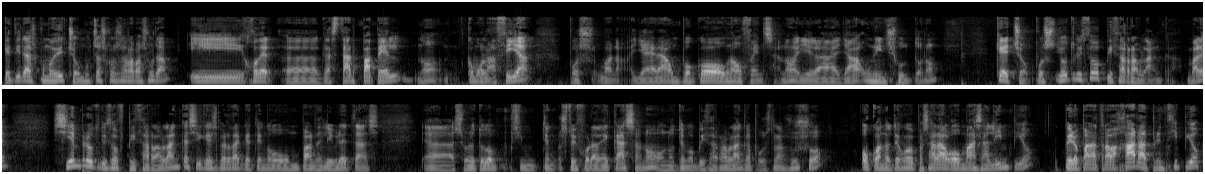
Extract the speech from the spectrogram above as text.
que tiras, como he dicho, muchas cosas a la basura y, joder, uh, gastar papel, ¿no? Como lo hacía, pues bueno, ya era un poco una ofensa, ¿no? Y era ya un insulto, ¿no? ¿Qué he hecho? Pues yo utilizo pizarra blanca, ¿vale? Siempre utilizo pizarra blanca, sí que es verdad que tengo un par de libretas, uh, sobre todo si estoy fuera de casa, ¿no? O no tengo pizarra blanca, pues las uso. O cuando tengo que pasar algo más a limpio. Pero para trabajar al principio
